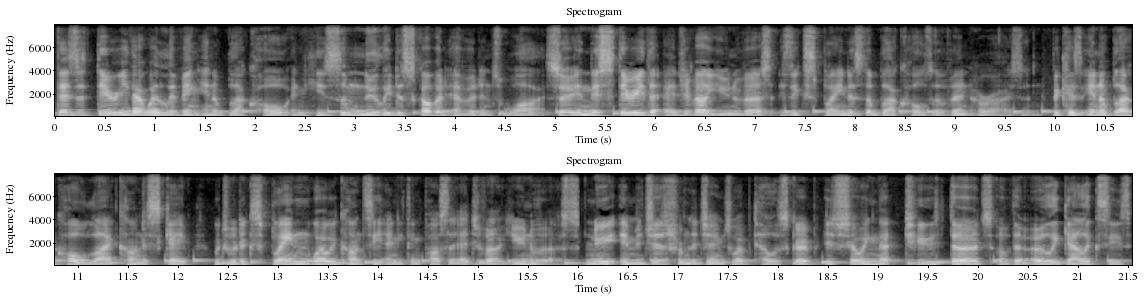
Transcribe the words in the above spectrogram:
There's a theory that we're living in a black hole and here's some newly discovered evidence why. So in this theory, the edge of our universe is explained as the black hole's event horizon. Because in a black hole, light can't escape, which would explain why we can't see anything past the edge of our universe. New images from the James Webb Telescope is showing that two thirds of the early galaxies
